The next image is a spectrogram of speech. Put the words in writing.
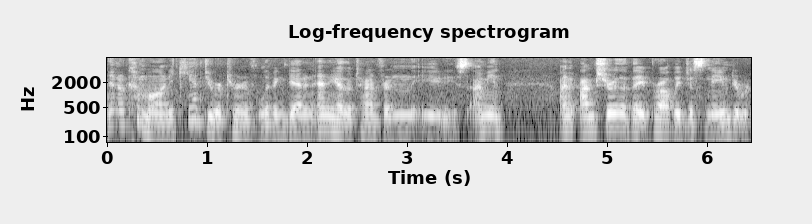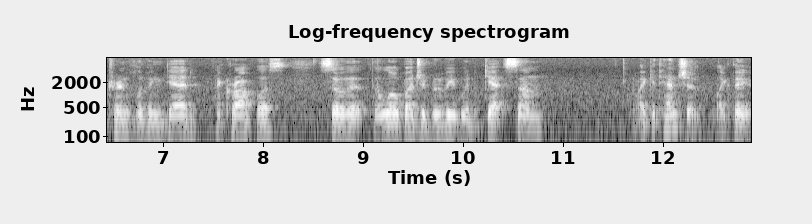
you know, come on, you can't do Return of Living Dead in any other time frame than the 80s. I mean, I'm, I'm sure that they probably just named it Return of Living Dead Necropolis so that the low budget movie would get some like attention like they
